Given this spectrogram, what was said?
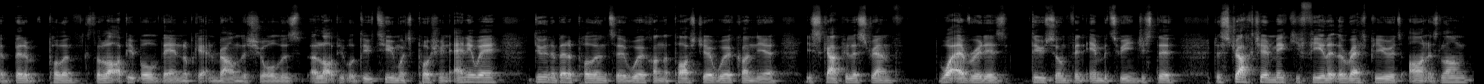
a bit of pulling because a lot of people they end up getting round the shoulders. A lot of people do too much pushing anyway. Doing a bit of pulling to work on the posture, work on your your scapular strength, whatever it is. Do something in between just to distract you and make you feel it. The rest periods aren't as long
